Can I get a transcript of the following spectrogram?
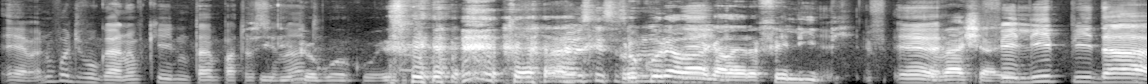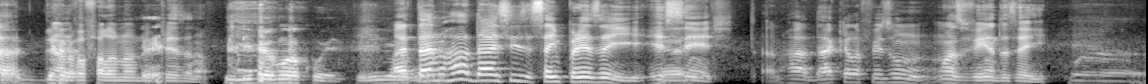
É, mas não vou divulgar não, porque ele não tá me Felipe patrocinando. alguma coisa. Eu esqueci Procura lá, dele. galera. Felipe. É, Você vai achar aí. Felipe da... Não, não vou falar o nome da empresa não. Felipe alguma coisa. Felipe Mas tá no alguma radar esse- essa empresa aí, É. recente. Tá no radar que ela fez um- umas vendas aí. coisa.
